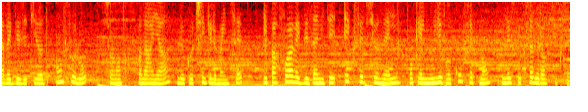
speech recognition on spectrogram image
avec des épisodes en solo sur l'entrepreneuriat, le coaching et le mindset, et parfois avec des invités exceptionnels pour qu'elles nous livrent concrètement les secrets de leur succès.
